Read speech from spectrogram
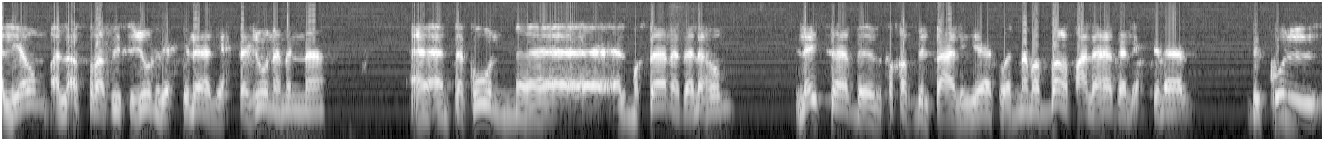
اليوم الأسرى في سجون الاحتلال يحتاجون منا أن تكون آه، المساندة لهم. ليس فقط بالفعاليات وإنما الضغط على هذا الاحتلال بكل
